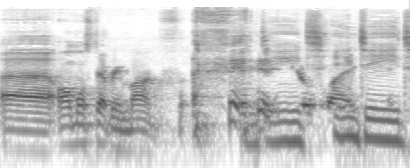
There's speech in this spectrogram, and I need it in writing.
uh, almost every month. Indeed, like. indeed.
